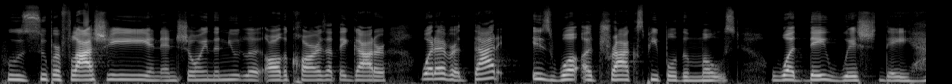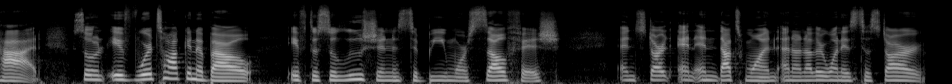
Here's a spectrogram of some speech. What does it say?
who's super flashy and, and showing the new all the cars that they got or whatever. That is what attracts people the most what they wish they had. So if we're talking about if the solution is to be more selfish and start and and that's one and another one is to start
